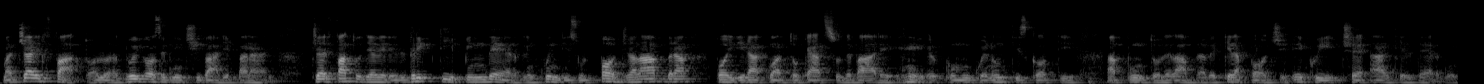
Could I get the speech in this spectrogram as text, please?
ma già il fatto, allora due cose principali e banali, già il fatto di avere il drip tip in derling, quindi sul poggia labbra, poi dirà quanto cazzo te pare e comunque non ti scotti appunto le labbra perché l'appoggi e qui c'è anche il derling.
